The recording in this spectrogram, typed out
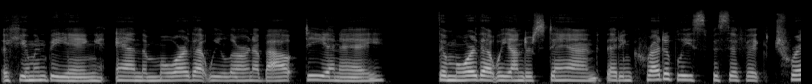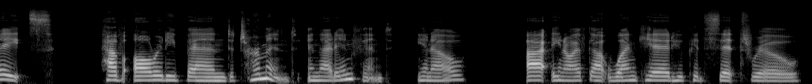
a human being. And the more that we learn about DNA, the more that we understand that incredibly specific traits have already been determined in that infant, you know. I, you know, I've got one kid who could sit through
